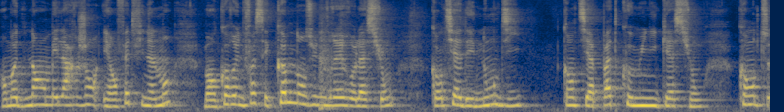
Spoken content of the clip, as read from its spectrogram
en mode non, mais l'argent. Et en fait, finalement, ben encore une fois, c'est comme dans une vraie relation, quand il y a des non-dits, quand il n'y a pas de communication, quand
